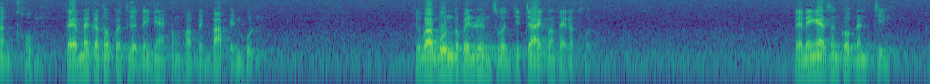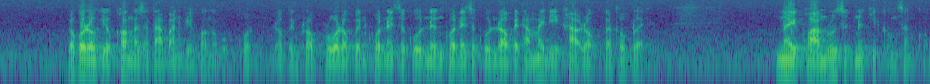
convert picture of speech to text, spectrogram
สังคม แต่ไม่กระทบกระเทือนในแง่ของความเป็นบาปเป็นบุญ คือบาปบุญก็เป็นเรื่องส่วนจิตใจของแต่ละคน แต่ในแง่สังคมนั้นจริง เพราะคนเราเกี่ยวข้องกับสถาบันเกี่ยวข้องกับบุคคล เราเป็นครอบครัวเราเป็นคนในสกุลหนึ่ง คนในสกุลเราไปทำไม่ดีข้าวเรากระทบด้วย ในความรู้สึกนึกคิดของสังคม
